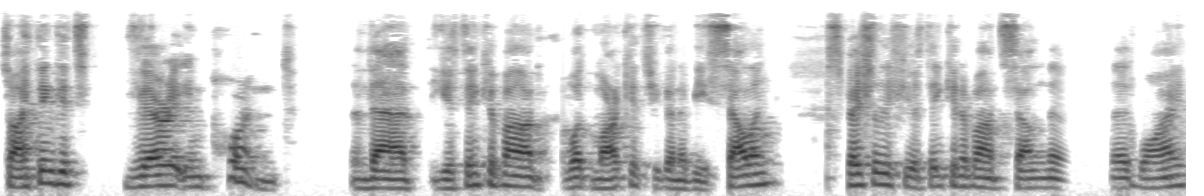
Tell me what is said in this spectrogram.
So I think it's very important that you think about what markets you're going to be selling, especially if you're thinking about selling it wide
